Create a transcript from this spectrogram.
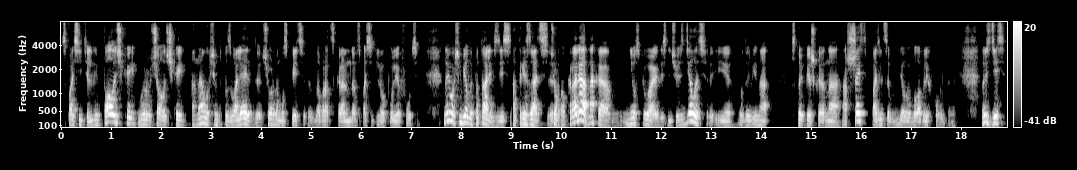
спасительной палочкой, выручалочкой, она, в общем-то, позволяет черным успеть добраться королем до спасительного поля f8. Ну и, в общем, белые пытались здесь отрезать черного короля, однако не успевают здесь ничего сделать. И вот именно той пешкой на h6 позиция белых была бы легко выиграна. Но здесь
